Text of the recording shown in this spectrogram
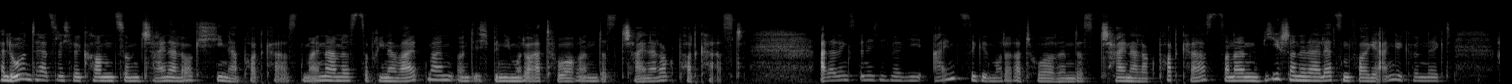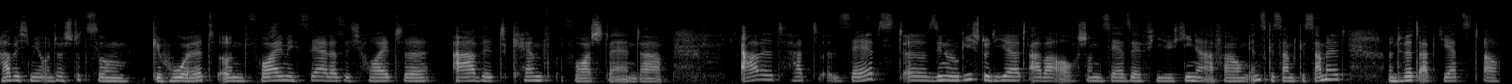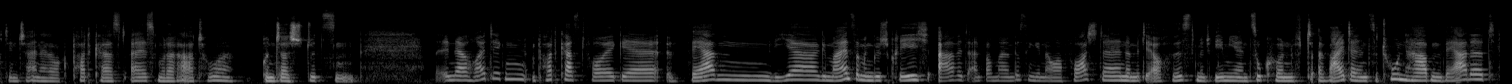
Hallo und herzlich willkommen zum Chinalog China Podcast. Mein Name ist Sabrina Weidmann und ich bin die Moderatorin des Chinalog Podcast. Allerdings bin ich nicht mehr die einzige Moderatorin des Chinalog Podcasts, sondern wie schon in der letzten Folge angekündigt, habe ich mir Unterstützung geholt und freue mich sehr, dass ich heute Arvid Kempf vorstellen darf. Arvid hat selbst äh, Sinologie studiert, aber auch schon sehr, sehr viel China-Erfahrung insgesamt gesammelt und wird ab jetzt auch den Chinalog Podcast als Moderator unterstützen. In der heutigen Podcast-Folge werden wir gemeinsam im Gespräch Arvid einfach mal ein bisschen genauer vorstellen, damit ihr auch wisst, mit wem ihr in Zukunft weiterhin zu tun haben werdet.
